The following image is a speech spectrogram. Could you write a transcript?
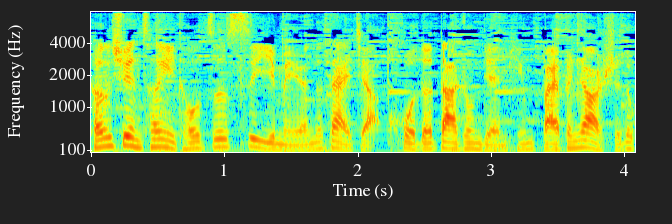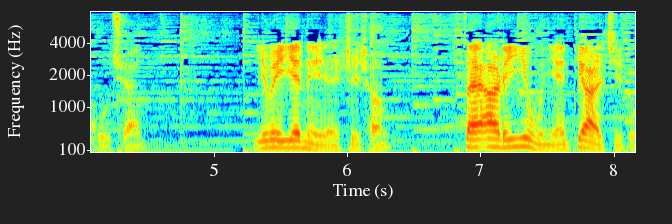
腾讯曾以投资四亿美元的代价获得大众点评百分之二十的股权。一位业内人士称，在二零一五年第二季度，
